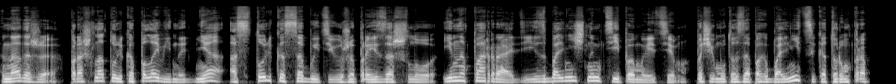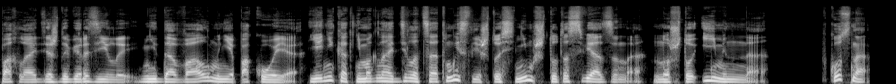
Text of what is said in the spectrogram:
Надо же, прошла только половина дня, а столько событий уже произошло. И на параде, и с больничным типом этим. Почему-то запах больницы, которым пропахла одежда Верзилы, не давал мне покоя. Я никак не могла отделаться от мысли, что с ним что-то связано. Но что именно? Вкусно?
